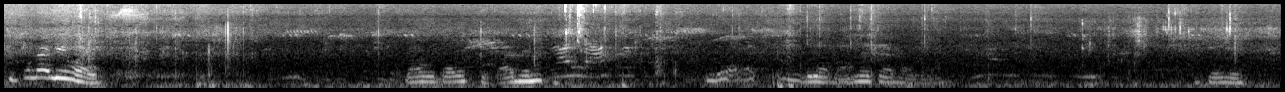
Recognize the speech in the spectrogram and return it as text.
Thank you.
